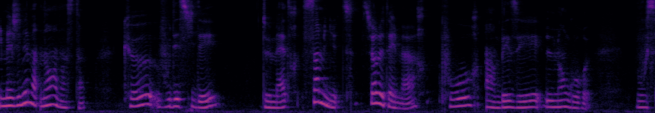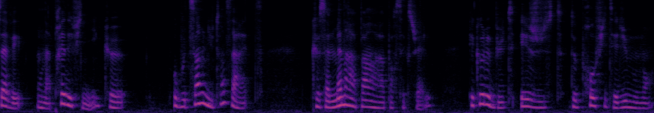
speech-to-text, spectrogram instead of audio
Imaginez maintenant un instant que vous décidez de mettre 5 minutes sur le timer pour un baiser langoureux. Vous savez, on a prédéfini que au bout de 5 minutes on s'arrête, que ça ne mènera pas à un rapport sexuel, et que le but est juste de profiter du moment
